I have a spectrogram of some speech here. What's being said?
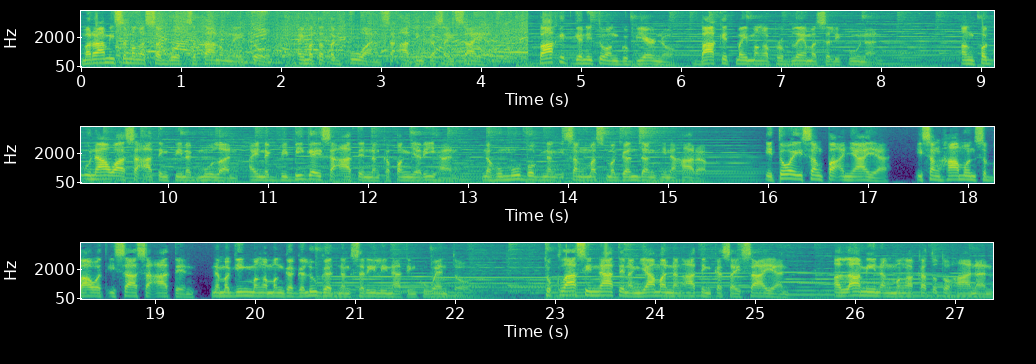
Marami sa mga sagot sa tanong na ito ay matatagpuan sa ating kasaysayan. Bakit ganito ang gobyerno? Bakit may mga problema sa lipunan? Ang pag-unawa sa ating pinagmulan ay nagbibigay sa atin ng kapangyarihan na humubog ng isang mas magandang hinaharap. Ito ay isang paanyaya, isang hamon sa bawat isa sa atin na maging mga manggagalugad ng sarili nating kuwento. Tuklasin natin ang yaman ng ating kasaysayan, alamin ang mga katotohanan,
